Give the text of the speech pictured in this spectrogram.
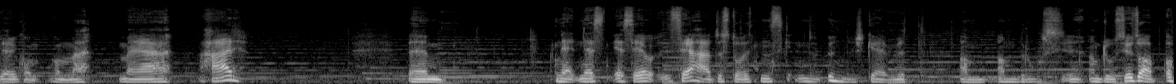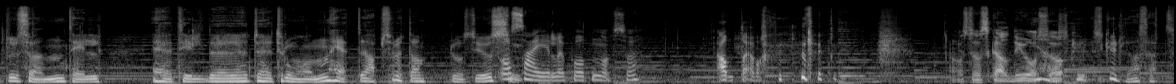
dere kom- kommer med, med her. Um, jeg, jeg, jeg ser, ser her at det står et underskrevet Am, Ambrosius, Ambrosius og opp- opp til til, eh, til tronhånden heter absolutt Ambrosius. Og seilet på den også. Antar jeg, da. Og så skal det jo ja, også skulle, skulle sett.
